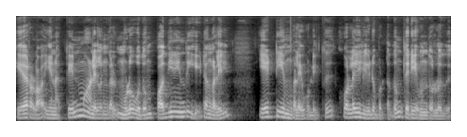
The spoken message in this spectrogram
கேரளா என தென் மாநிலங்கள் முழுவதும் பதினைந்து இடங்களில் ஏடிஎம்களை உடைத்து கொள்ளையில் ஈடுபட்டதும் தெரியவந்துள்ளது.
